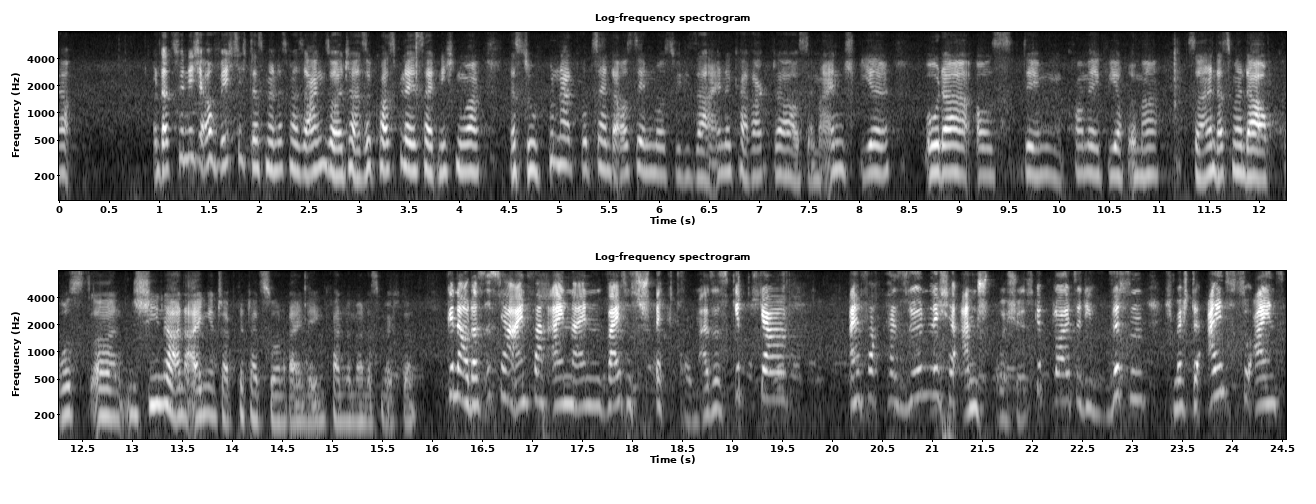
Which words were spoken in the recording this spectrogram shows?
ja. Und das finde ich auch wichtig, dass man das mal sagen sollte. Also Cosplay ist halt nicht nur, dass du 100% aussehen musst wie dieser eine Charakter aus dem einen Spiel oder aus dem Comic, wie auch immer, sondern dass man da auch groß äh, eine Schiene an Eigeninterpretation reinlegen kann, wenn man das möchte. Genau, das ist ja einfach ein, ein weites Spektrum. Also es gibt ja einfach persönliche Ansprüche. Es gibt Leute, die wissen, ich möchte eins zu eins,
